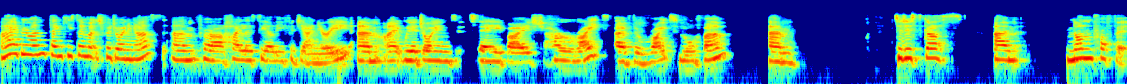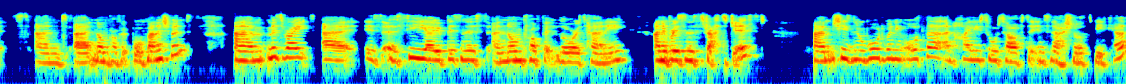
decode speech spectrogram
Hi everyone, thank you so much for joining us um, for our HYLA CLE for January. Um, I, we are joined today by Shahara Wright of the Wright Law Firm um, to discuss um, non-profits and uh, non-profit board management. Um, Ms. Wright uh, is a CEO, business and non-profit law attorney and a business strategist. Um, she's an award-winning author and highly sought after international speaker.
